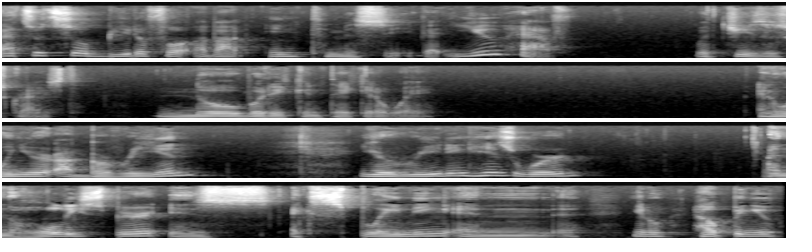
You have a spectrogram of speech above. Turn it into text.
That's what's so beautiful about intimacy that you have with Jesus Christ. Nobody can take it away. And when you're a Berean, you're reading his word and the Holy Spirit is explaining and you know helping you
